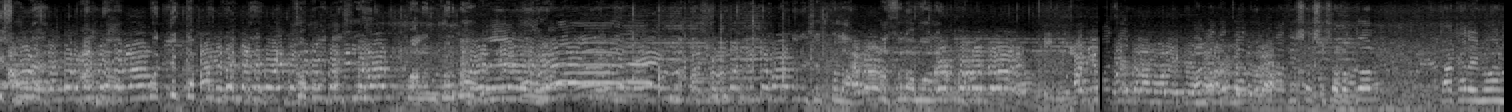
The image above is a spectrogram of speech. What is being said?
একই সঙ্গে আমরা প্রত্যেকটা পালন করব শেষ করলাম আসসালামু আলাইকুম স্বেচ্ছাসেবক দল ঢাকার ইউনিয়ন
